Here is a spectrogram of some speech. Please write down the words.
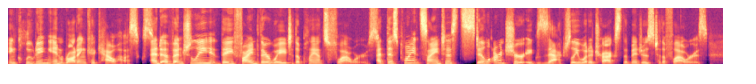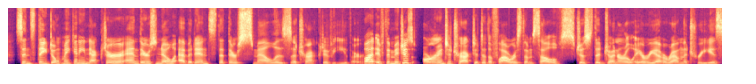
including in rotting cacao husks. And eventually, they find their way to the plant's flowers. At this point, scientists still aren't sure exactly what attracts the midges to the flowers since they don't make any nectar and there's no evidence that their smell is attractive either. But if the midges aren't attracted to the flowers themselves, just the general area around the trees,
